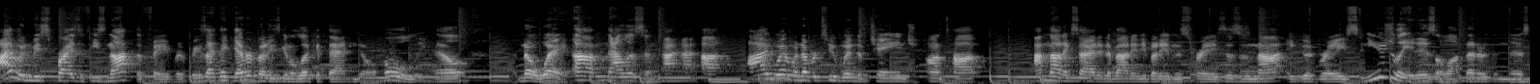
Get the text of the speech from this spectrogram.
I wouldn't be surprised if he's not the favorite because I think everybody's going to look at that and go, holy hell, no way. Um, now listen, I, I I went with number two, Wind of Change on top. I'm not excited about anybody in this race. This is not a good race, and usually it is a lot better than this.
